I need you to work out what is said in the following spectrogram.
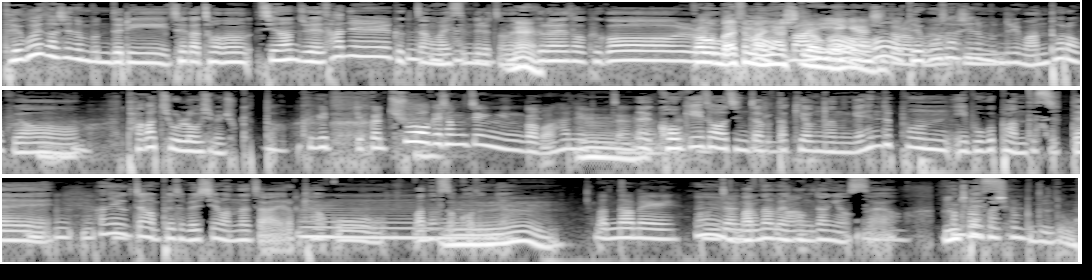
대구에 사시는 분들이 제가 저는 지난주에 산일극장 음, 음, 말씀드렸잖아요. 네. 그래서 그걸로 말씀 많이 어, 하시더라고요. 많이 얘기하시더라고요. 어, 대구 사시는 음. 분들이 많더라고요. 다 같이 올라오시면 좋겠다. 그게 약간 추억의 상징인가 봐 한일극장. 음. 네, 거기서 진짜로 딱 기억나는 게 핸드폰이 보급화 안 됐을 때 음, 음, 음, 한일극장 앞에서 몇 시에 만나자 이렇게 음. 하고 만났었거든요. 음, 만남의 음, 광장. 만남의 광장이었어요. 인천 한 패스. 사시는 분들도 뭐.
